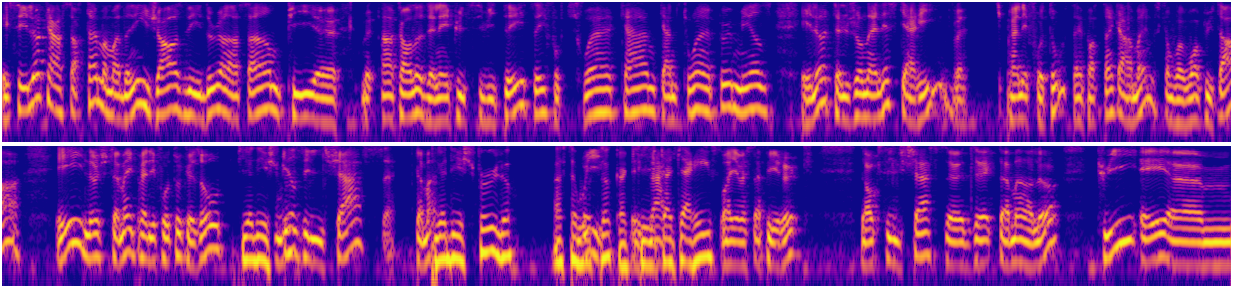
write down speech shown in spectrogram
et c'est là qu'en sortant, à un moment donné, ils jasent les deux ensemble, puis euh, encore là, de l'impulsivité, tu sais, il faut que tu sois calme, calme-toi un peu, Mills. Et là, t'as le journaliste qui arrive, qui prend les photos, c'est important quand même, parce qu'on va voir plus tard. Et là, justement, il prend des photos qu'eux autres. Puis il y a des cheveux. Mills, il le chasse. Comment? Il y a des cheveux, là, à cette Oui, boîte-là, quand, il- exact. quand il arrive. Ouais, il y avait sa perruque. Donc, c'est le chasse euh, directement là. Puis, et euh,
